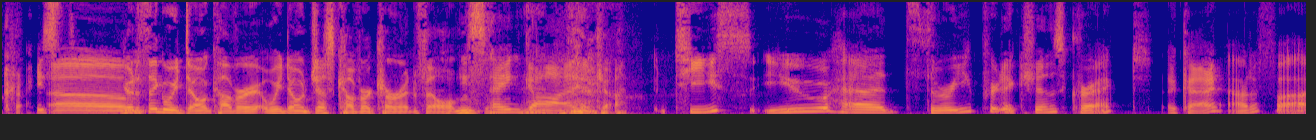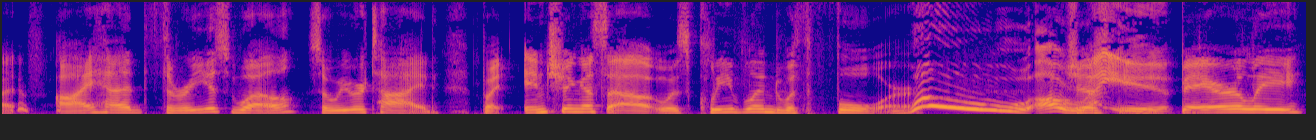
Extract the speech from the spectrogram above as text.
Christ. Good thing we don't cover. We don't just cover current films. Thank God. Tease, you had three predictions correct. Okay. out of five. I had three as well, so we were tied. But inching us out was Cleveland with four. Woo! All Just right. barely,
